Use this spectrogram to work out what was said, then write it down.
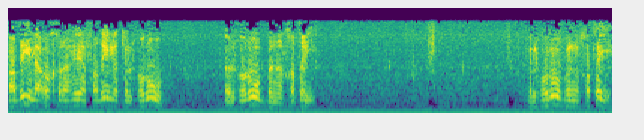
فضيلة أخرى هي فضيلة الهروب الهروب من الخطية. الهروب من الخطية.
